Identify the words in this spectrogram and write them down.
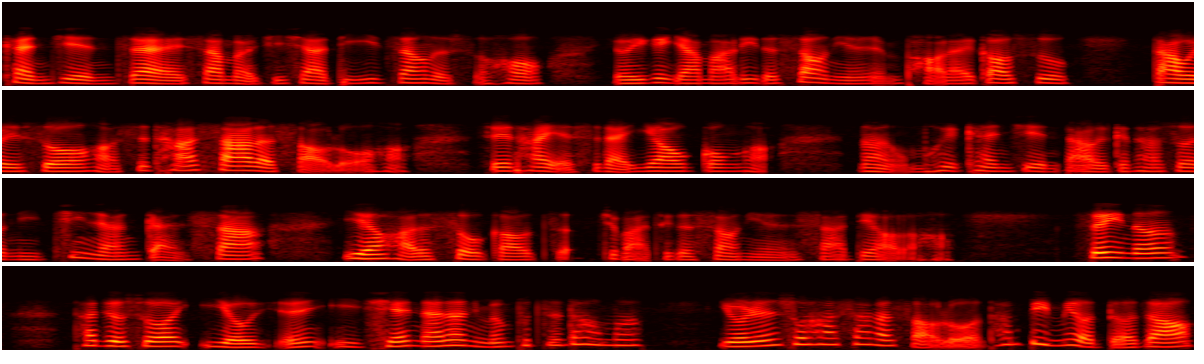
看见在萨母尔记下第一章的时候，有一个亚玛利的少年人跑来告诉大卫说：“哈，是他杀了扫罗，哈，所以他也是来邀功，哈。”那我们会看见大卫跟他说：“你竟然敢杀耶和华的受膏者，就把这个少年人杀掉了，哈。”所以呢，他就说：“有人以前难道你们不知道吗？”有人说他杀了扫罗，他并没有得着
